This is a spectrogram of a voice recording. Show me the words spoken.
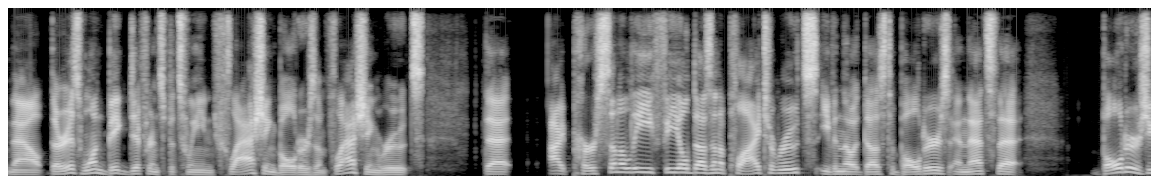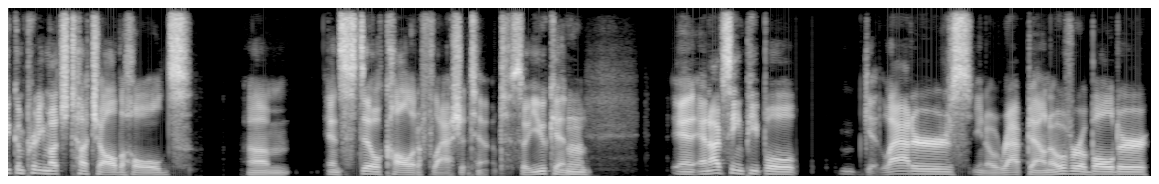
Now, there is one big difference between flashing boulders and flashing routes that I personally feel doesn't apply to roots, even though it does to boulders, and that's that boulders you can pretty much touch all the holds um, and still call it a flash attempt. So you can, mm. and and I've seen people get ladders, you know, wrap down over a boulder,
